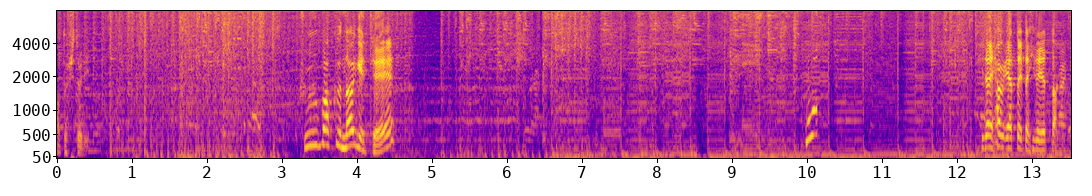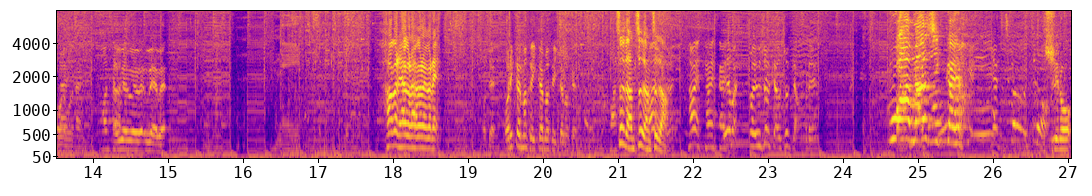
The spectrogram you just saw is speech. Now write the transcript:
あと一人。空爆投げて？うわっ！左はやったやった左やった。上上上上上。はがれはがれはがれはがれ。俺一回負け一回負け一回負けツーダンツーダンツーダン。ナイスナイスナイやばい。これ後ろ来た後ろ来たこれ。うわマジかよ。後ろ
